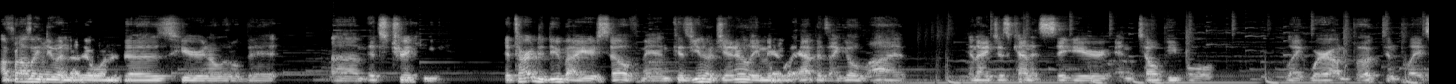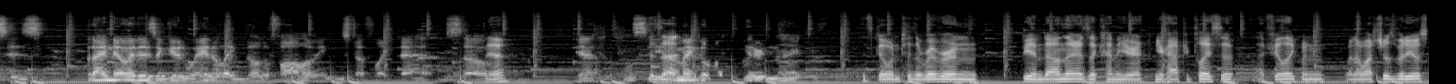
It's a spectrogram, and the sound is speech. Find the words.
I'll probably do another one of those here in a little bit. Um, it's tricky. It's hard to do by yourself, man, because you know generally, man, what happens? I go live and I just kind of sit here and tell people like where I'm booked in places. But I know it is a good way to like build a following and stuff like that. So yeah, yeah, we'll see. That, I might go later tonight. It's going to the river and being down there. Is that kind of your your happy place? I feel like when when I watch those videos.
